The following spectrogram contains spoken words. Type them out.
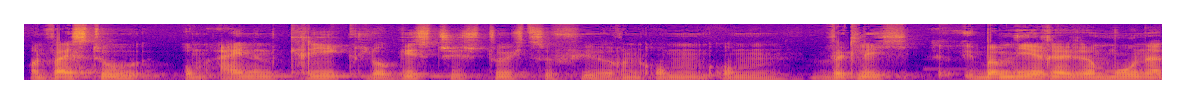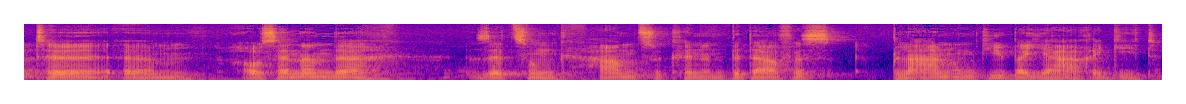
Und weißt du, um einen Krieg logistisch durchzuführen, um, um wirklich über mehrere Monate ähm, Auseinandersetzung haben zu können, bedarf es Planung, die über Jahre geht.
